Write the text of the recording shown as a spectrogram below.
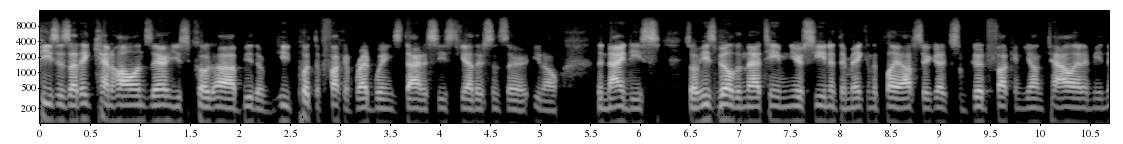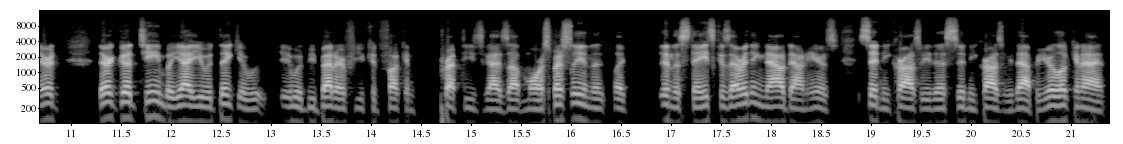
pieces. I think Ken Holland's there. He used to co- uh, be the he put the fucking Red Wings dynasties together since they're you know the '90s. So he's building that team. You're seeing it. They're making the playoffs. They got some good fucking young talent. I mean, they're they're a good team. But yeah, you would think it would it would be better if you could fucking prep these guys up more, especially in the like in the states because everything now down here is Sidney Crosby this, Sidney Crosby that. But you're looking at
